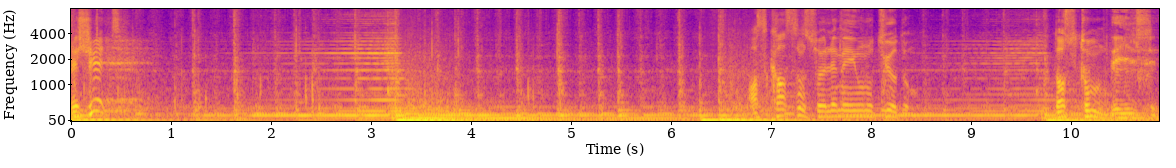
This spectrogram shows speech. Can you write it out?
Reşit! Az kalsın söylemeyi unutuyordum. Dostum değilsin.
